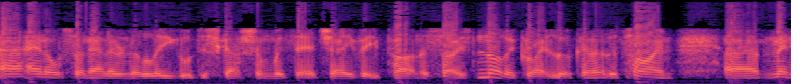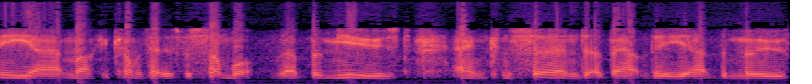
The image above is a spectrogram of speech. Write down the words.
uh, and also now they're in a legal discussion with their JV partner. So it's not a great look. And at the time, uh, many uh, market commentators were somewhat uh, bemused and concerned about the uh, the move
